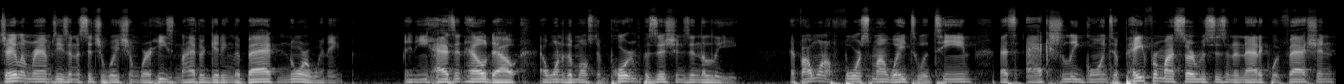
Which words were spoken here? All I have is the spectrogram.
Jalen Ramsey's in a situation where he's neither getting the bag nor winning, and he hasn't held out at one of the most important positions in the league. If I want to force my way to a team that's actually going to pay for my services in an adequate fashion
